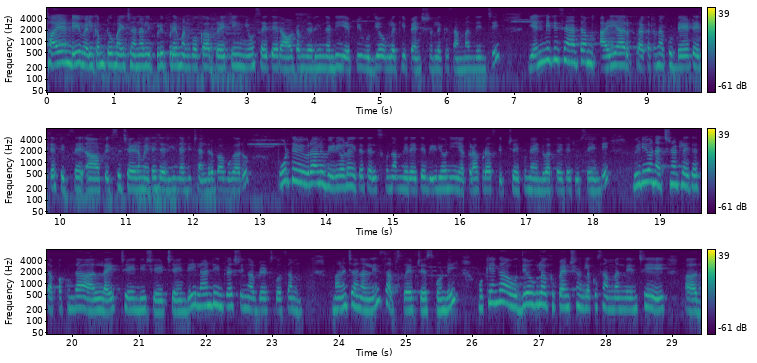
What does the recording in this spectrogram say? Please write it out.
Hi అండి welcome to my channel. ఇప్పుడిప్పుడే మనకు ఒక బ్రేకింగ్ న్యూస్ అయితే రావటం జరిగిందండి. ఏపీ ఉద్యోగులకి పెన్షనర్లకి సంబంధించి ఎనిమిది శాతం ఐఆర్ ప్రకటనకు డేట్ అయితే ఫిక్స్ ఫిక్స్ చేయడం అయితే జరిగిందండి చంద్రబాబు గారు. పూర్తి వివరాలు వీడియోలో అయితే తెలుసుకుందాం. మీరైతే వీడియోని ఎక్కడా కూడా స్కిప్ చేయకుండా ఎండ్ వరకు అయితే చూసేయండి. వీడియో నచ్చినట్లయితే తప్పకుండా లైక్ చేయండి షేర్ చేయండి. ఇలాంటి ఇంట్రెస్టింగ్ అప్డేట్స్ కోసం మన ఛానల్ని సబ్స్క్రైబ్ చేసుకోండి. ముఖ్యంగా ఉద్యోగులకు పెన్షన్లకు సంబంధించి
